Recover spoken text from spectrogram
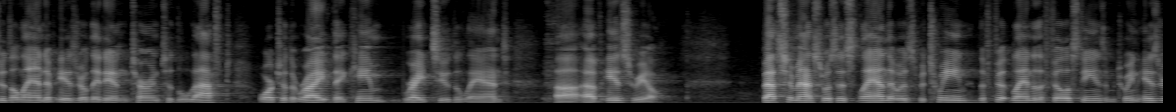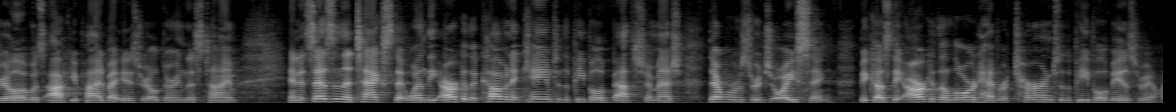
to the land of Israel. They didn't turn to the left or to the right, they came right to the land uh, of Israel. Beth Shemesh was this land that was between the land of the Philistines and between Israel. It was occupied by Israel during this time. And it says in the text that when the Ark of the Covenant came to the people of Beth Shemesh, there was rejoicing because the Ark of the Lord had returned to the people of Israel.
